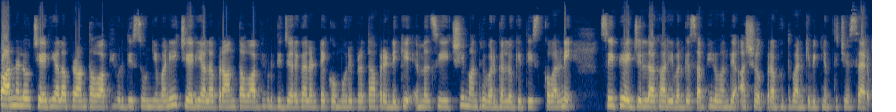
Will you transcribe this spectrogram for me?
పాలనలో చేర్యాల ప్రాంతం అభివృద్ధి శూన్యమని చేర్యాల ప్రాంతం అభివృద్ధి జరగాలంటే కొమ్మూరి ప్రతాప్ రెడ్డికి ఎమ్మెల్సీ ఇచ్చి మంత్రివర్గంలోకి తీసుకోవాలని సిపిఐ జిల్లా కార్యవర్గ సభ్యులు వందే అశోక్ ప్రభుత్వానికి విజ్ఞప్తి చేశారు.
